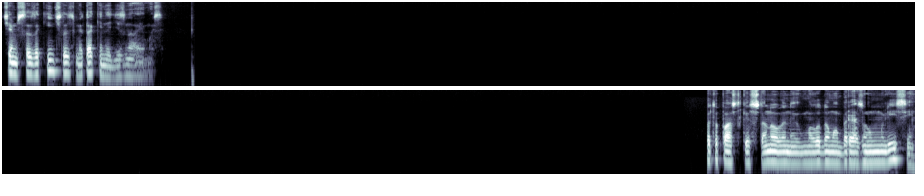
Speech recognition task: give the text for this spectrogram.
Чим все закінчилось, ми так і не дізнаємось. Фотопастки, встановлені в молодому березовому лісі,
